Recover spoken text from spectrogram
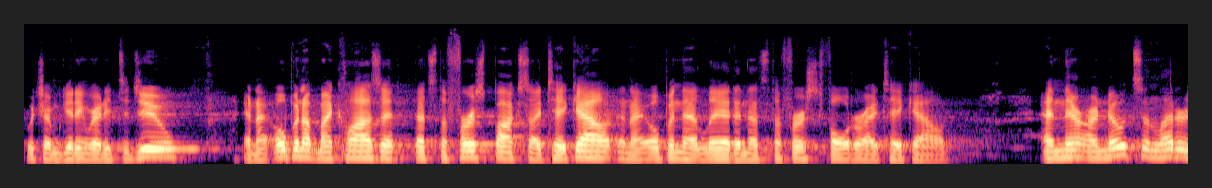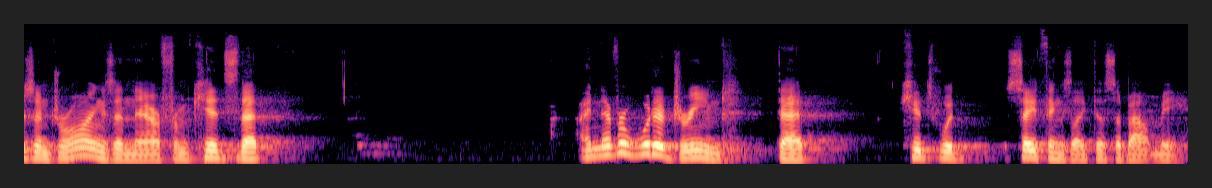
which I'm getting ready to do, and I open up my closet, that's the first box I take out, and I open that lid, and that's the first folder I take out. And there are notes and letters and drawings in there from kids that I never would have dreamed that kids would say things like this about me.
